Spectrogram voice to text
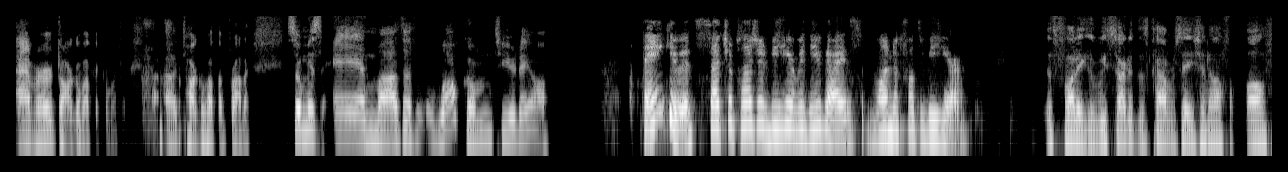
have her talk about the commercial uh, uh, talk about the product so miss ann maza welcome to your day off thank you it's such a pleasure to be here with you guys wonderful to be here it's funny because we started this conversation off off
